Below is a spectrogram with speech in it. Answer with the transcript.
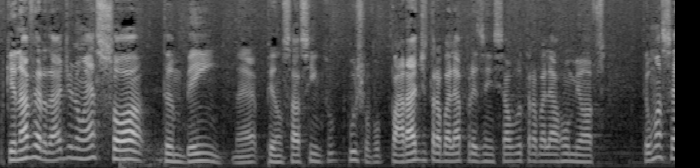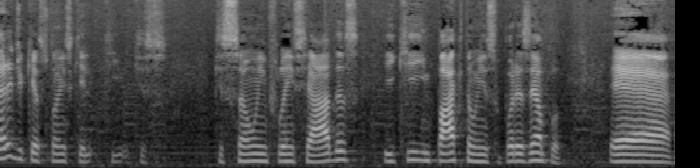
Porque na verdade não é só também né, pensar assim, puxa, vou parar de trabalhar presencial, vou trabalhar home office. Tem uma série de questões que, que, que, que são influenciadas e que impactam isso. Por exemplo, é,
